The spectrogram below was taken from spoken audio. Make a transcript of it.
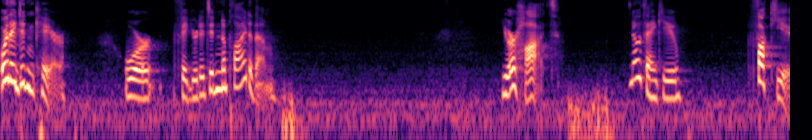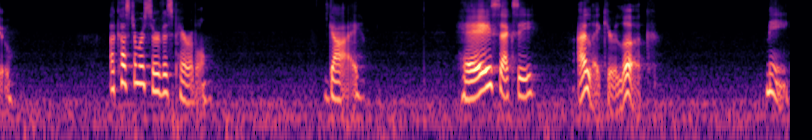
Or they didn't care. Or figured it didn't apply to them. You're hot. No, thank you. Fuck you. A customer service parable. Guy. Hey, sexy. I like your look. Me.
